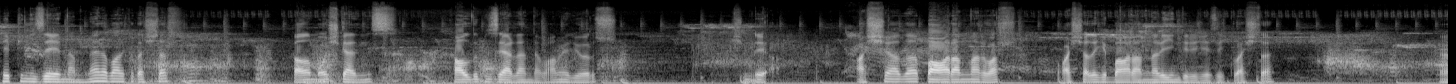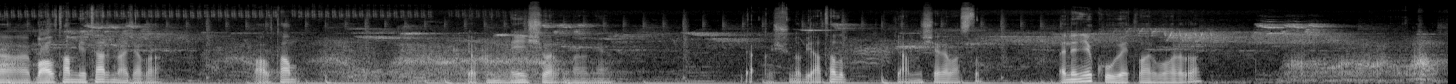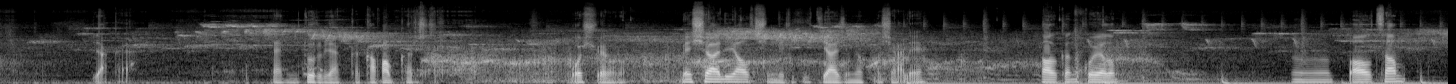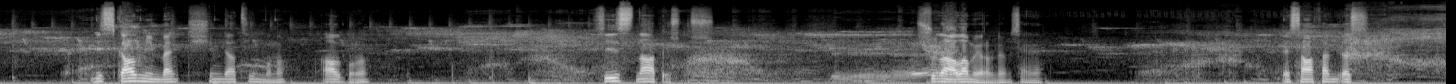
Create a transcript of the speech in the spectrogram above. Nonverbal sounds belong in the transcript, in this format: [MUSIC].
Hepinize yeniden merhaba arkadaşlar. Kanalıma hoş geldiniz. Kaldığımız yerden devam ediyoruz. Şimdi aşağıda bağıranlar var. O aşağıdaki bağıranları indireceğiz ilk başta. Ee, baltam yeter mi acaba? Baltam ya bunun ne işi var bunların ya? Bir dakika şunu bir atalım. Yanlış yere bastım. Bende niye kuvvet var bu arada? Bir dakika ya. Ben dur bir dakika kafam karıştı. Boş ver onu. Meşaleyi al şimdilik ihtiyacım yok meşaleye. Kalkanı koyalım. Ee, baltam. Risk almayayım ben. Şimdi atayım bunu. Al bunu. Siz ne yapıyorsunuz? Şunu alamıyorum değil mi seni? Mesafem biraz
